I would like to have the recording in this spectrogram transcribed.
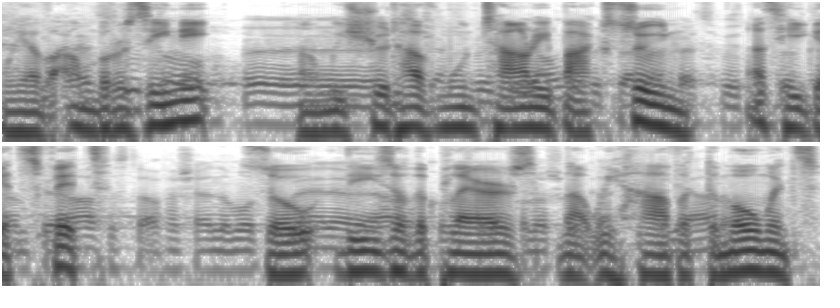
We have Ambrosini and we should have Muntari back soon as he gets fit. So these are the players that we have at the moment.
